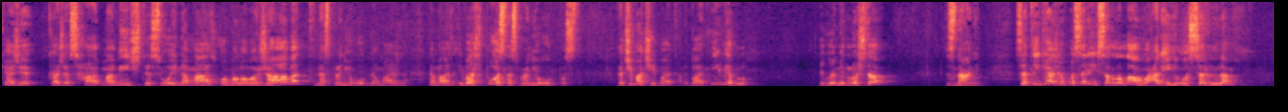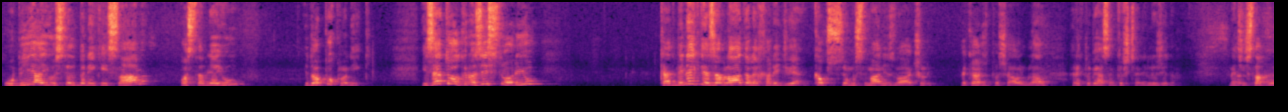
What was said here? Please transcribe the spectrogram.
kaže, kaže ashabima, vi ćete svoj namaz omalovažavat naspram njihovog namaza, namaza i vaš post naspram njihovog posta. Znači ima će i bat, ali bat nije mirlo. Nego je mirlo šta? Znanje. Zatim kaže poslanik sallallahu alaihi wasallam, ubijaju sljedbenike islama, ostavljaju i do poklonike. I zato kroz istoriju, kad bi negdje zavladale Haridžije, kako su se muslimani izvlačili, da kažu spašavali glavu, rekli bi ja sam kršćan ili židom. Znači slago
